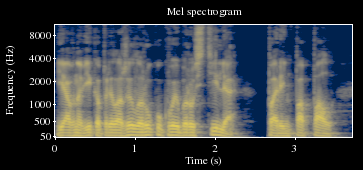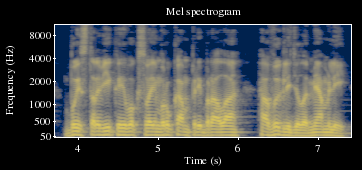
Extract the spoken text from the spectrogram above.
Явно Вика приложила руку к выбору стиля. Парень попал. Быстро Вика его к своим рукам прибрала, а выглядела мямлей.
